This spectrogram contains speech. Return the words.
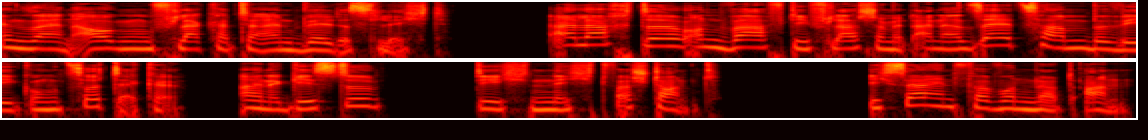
In seinen Augen flackerte ein wildes Licht. Er lachte und warf die Flasche mit einer seltsamen Bewegung zur Decke. Eine Geste, die ich nicht verstand. Ich sah ihn verwundert an.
